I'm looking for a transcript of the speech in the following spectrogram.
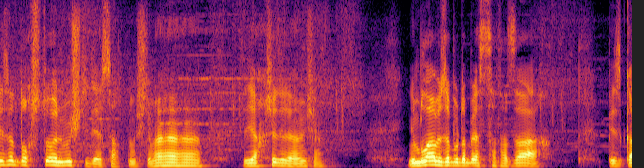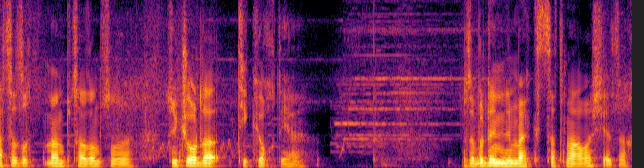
desə dostu ölmüşdü deyə satmışdım. Ha ha ha. Yaxşı demişəm. İndi bunlar bizə burada biraz satacaq. Biz qaçacaq, mən tutacağam sonra. Çünki orada tik yoxdur ya. Mesela burada indi Max satmağa başlayacaq.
